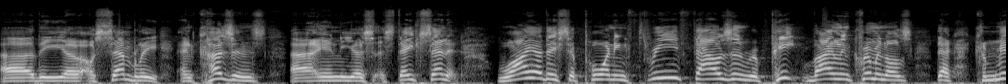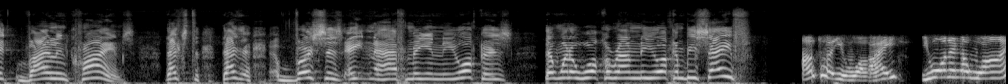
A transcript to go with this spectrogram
uh, the uh, Assembly, and Cousins uh, in the uh, state Senate? Why are they supporting 3,000 repeat violent criminals that commit violent crimes? That's the, that versus eight and a half million New Yorkers that want to walk around New York and be safe. I'll tell you why. You want to know why?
